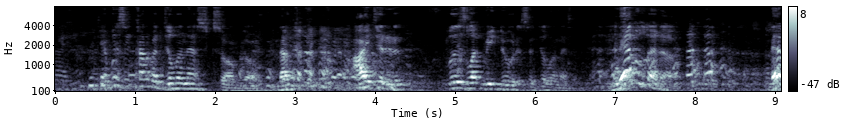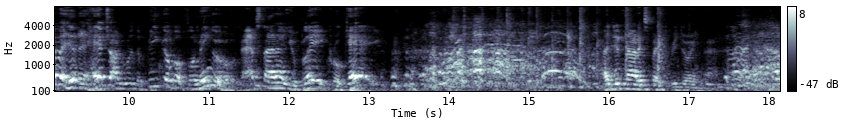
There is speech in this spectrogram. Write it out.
right. It was a kind of a Dylan-esque song, though. Not, I did it. Liz let me do it as a Dylan-esque. Never let her. Never hit a hedgehog with the beak of a flamingo. That's not how you play croquet. I did not expect to be doing that. All right. Are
